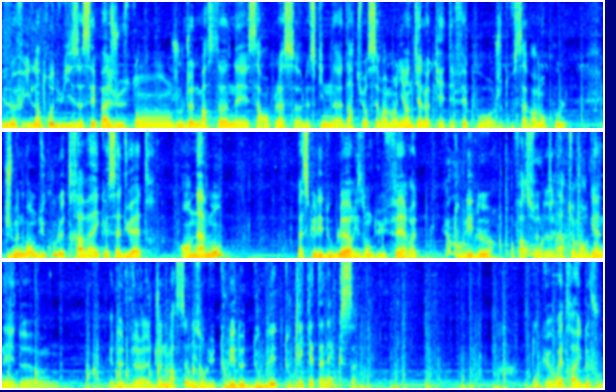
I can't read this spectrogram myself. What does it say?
Ils l'introduisent, c'est pas juste on joue John Marston et ça remplace le skin d'Arthur, c'est vraiment il y a un dialogue qui a été fait pour, je trouve ça vraiment cool. Je me demande du coup le travail que ça a dû être en amont, parce que les doubleurs ils ont dû faire euh, tous les deux, enfin ceux d'Arthur Morgan et de, et de, John Marston, ils ont dû tous les deux doubler toutes les quêtes annexes. Donc euh, ouais, travail de fou.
